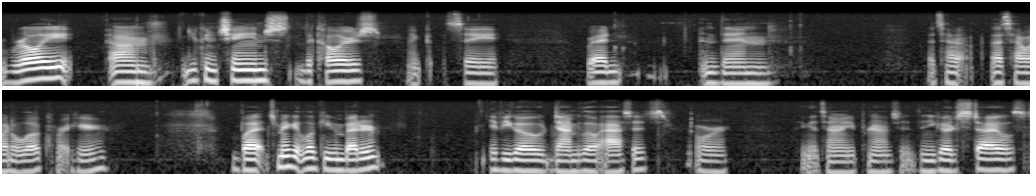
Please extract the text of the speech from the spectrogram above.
really um, you can change the colors like say red and then that's how that's how it'll look right here but to make it look even better, if you go down below assets, or I think that's how you pronounce it, then you go to styles.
